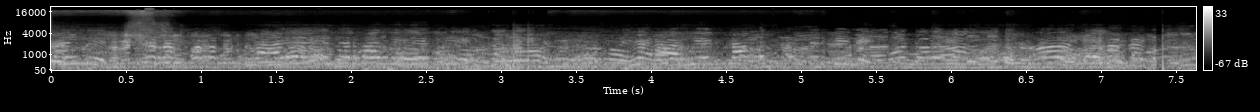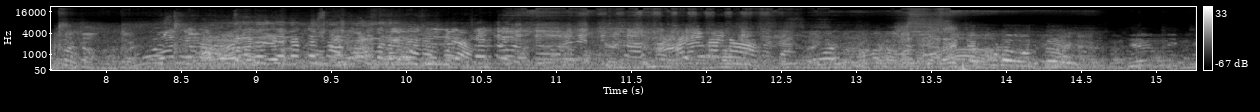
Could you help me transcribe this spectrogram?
नाही नाही त्यांनी गाळे नंतर बांधलेले आहेत हे. अहो त्यांच्या दबाव टाकला चिम तुमच्याकडे दबाव आलाय त्यांच्यावर. तुमच्याकडे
